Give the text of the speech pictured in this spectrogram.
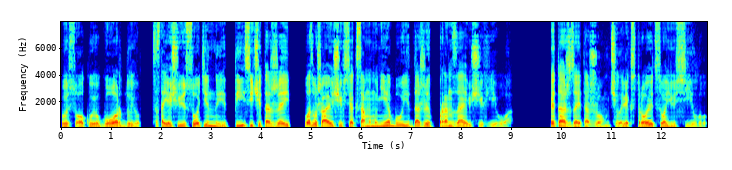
Высокую, гордую, состоящую из сотен и тысяч этажей, возвышающихся к самому небу и даже пронзающих его. Этаж за этажом человек строит свою силу.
